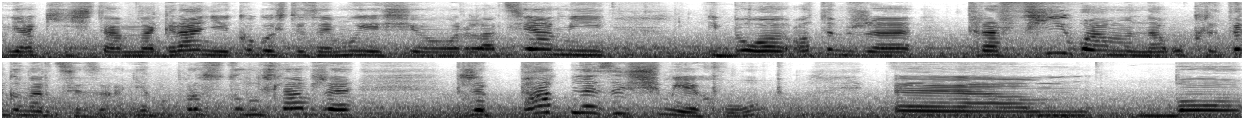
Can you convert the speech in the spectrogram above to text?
w jakieś tam nagranie kogoś, kto zajmuje się relacjami i było o tym, że trafiłam na ukrytego narcyza. Ja po prostu myślałam, że, że padnę ze śmiechu, bo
